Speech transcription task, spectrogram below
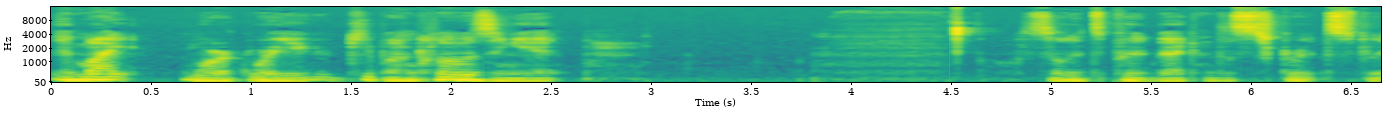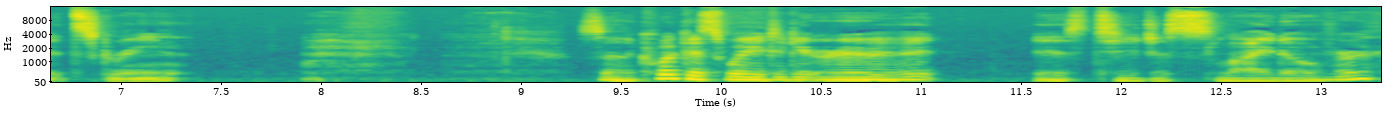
it might work where you keep on closing it. So let's put it back into script split screen. So the quickest way to get rid of it is to just slide over.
